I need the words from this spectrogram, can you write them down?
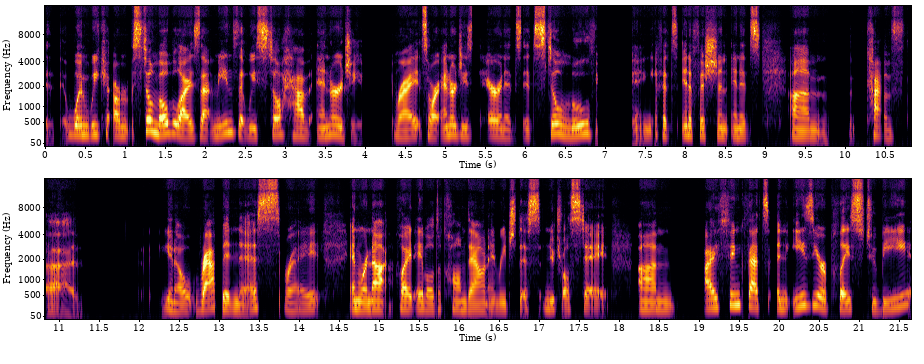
eh, when we are still mobilized, that means that we still have energy, right? So our energy's there and it's it's still moving if it's inefficient in its um, kind of uh, you know rapidness right and we're not quite able to calm down and reach this neutral state um, i think that's an easier place to be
